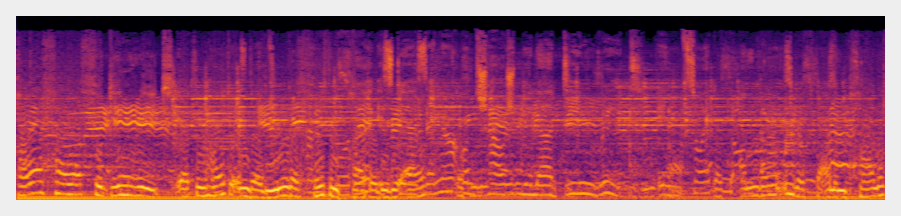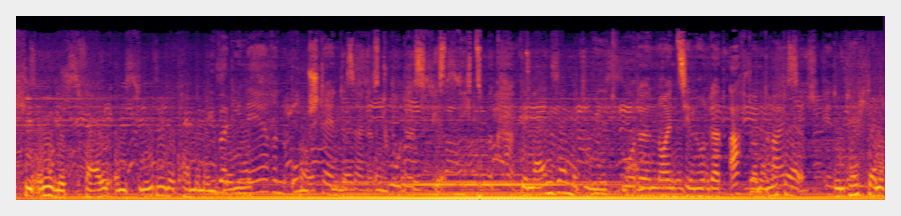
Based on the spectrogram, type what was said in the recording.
Einer Trauerfeier für Dean Reed. Ehrten heute in Berlin der Friedenstag der ist der DDR Sänger und Schauspieler Dean Reed in das Zeugen Andenken des bei einem fahrlichen Unglücksfall ums Leben gekommenen über die näheren Umstände seines Todes ist nichts bekannt. Gemeinsam mit nächsten Wurde Angehörigen seiner Mutter, 1938 in den Töchtern,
